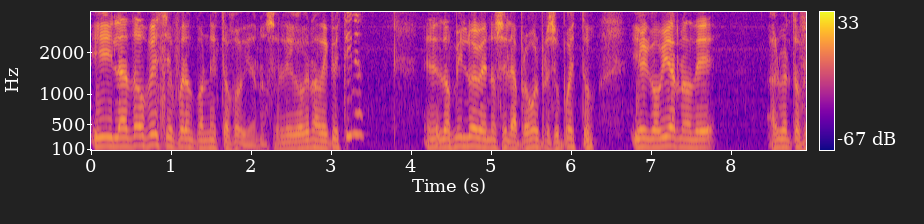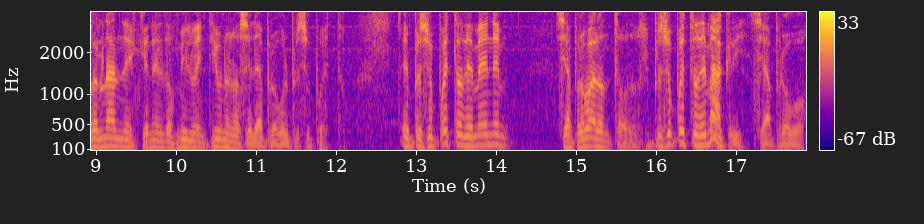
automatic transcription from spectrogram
y las dos veces fueron con estos gobiernos. El del gobierno de Cristina, en el 2009 no se le aprobó el presupuesto, y el gobierno de Alberto Fernández, que en el 2021 no se le aprobó el presupuesto. El presupuesto de Menem se aprobaron todos. El presupuesto de Macri se aprobó.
